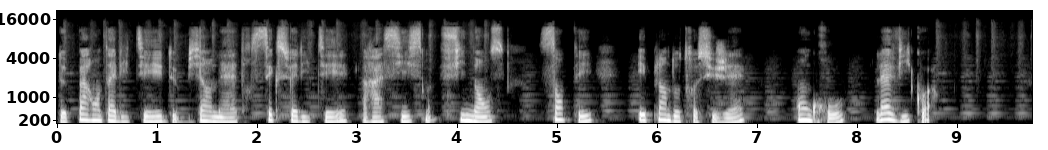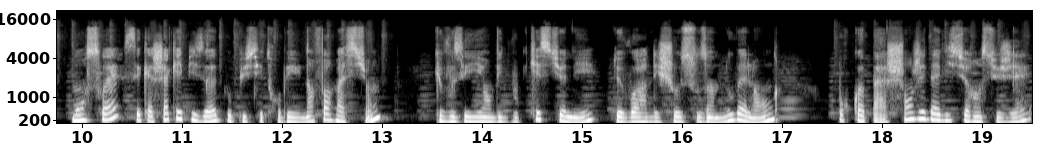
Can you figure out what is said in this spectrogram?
de parentalité, de bien-être, sexualité, racisme, finance, santé et plein d'autres sujets. En gros, la vie quoi. Mon souhait, c'est qu'à chaque épisode, vous puissiez trouver une information, que vous ayez envie de vous questionner, de voir les choses sous un nouvel angle, pourquoi pas changer d'avis sur un sujet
